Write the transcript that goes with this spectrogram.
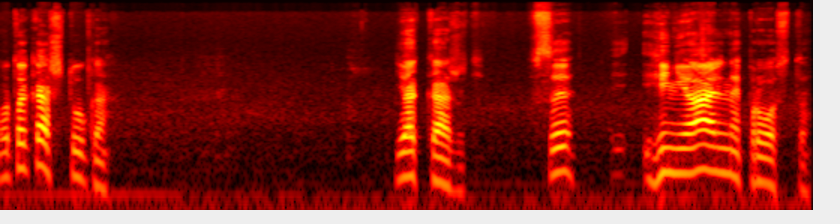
Отака штука. Як кажуть, все геніальне просто.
